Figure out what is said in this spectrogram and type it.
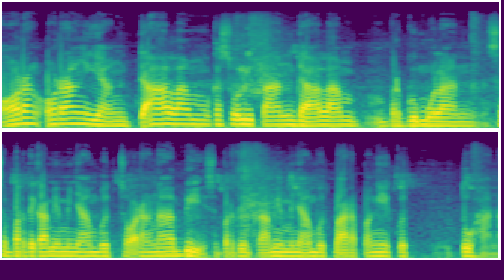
orang-orang yang dalam kesulitan, dalam pergumulan, seperti kami menyambut seorang nabi, seperti kami menyambut para pengikut Tuhan.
